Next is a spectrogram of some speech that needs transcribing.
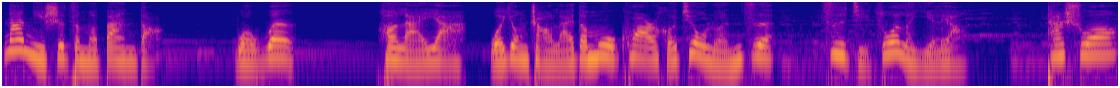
那你是怎么办的？我问。后来呀，我用找来的木块和旧轮子，自己做了一辆。他说：“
